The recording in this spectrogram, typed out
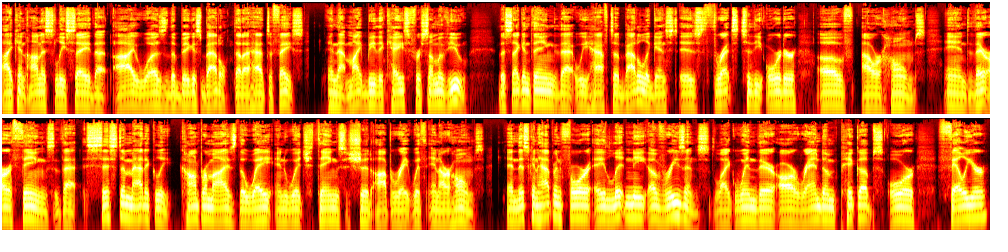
I can honestly say that I was the biggest battle that I had to face. And that might be the case for some of you. The second thing that we have to battle against is threats to the order of our homes. And there are things that systematically compromise the way in which things should operate within our homes. And this can happen for a litany of reasons, like when there are random pickups or failure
